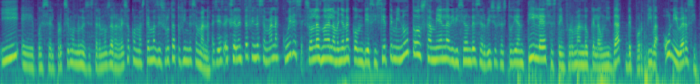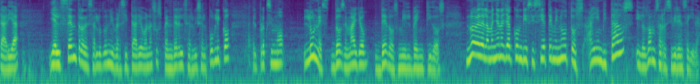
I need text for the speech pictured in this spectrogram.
Y eh, pues el próximo lunes estaremos de regreso con más temas. Disfruta tu fin de semana. Así es, excelente fin de semana, cuídese. Son las 9 de la mañana con 17 minutos. También la División de Servicios Estudiantiles está informando que la Unidad Deportiva Universitaria y el Centro de Salud Universitario van a suspender el servicio al público el próximo lunes 2 de mayo de 2022. 9 de la mañana ya con 17 minutos. Hay invitados y los vamos a recibir enseguida.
